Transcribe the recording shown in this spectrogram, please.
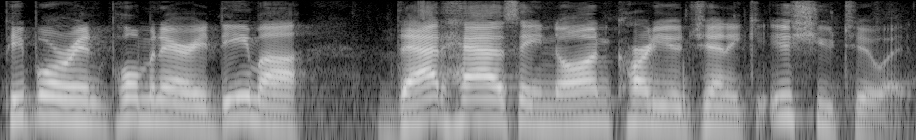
People are in pulmonary edema that has a non-cardiogenic issue to it.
